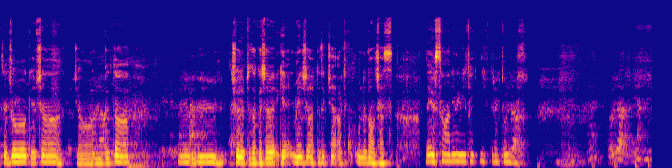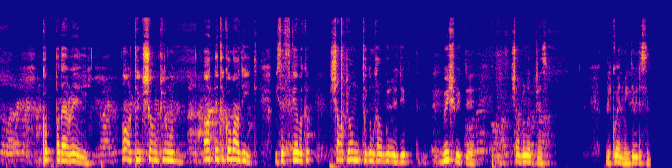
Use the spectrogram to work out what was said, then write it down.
Sen çok yaşa canım gıda. Şöyle yapacağız arkadaşlar. Menajı atladıkça artık bunu da alacağız. Efsanevi bir teknik direktörümüz. Copa del Rey. Artık şampiyon. Atletico Madrid. İstatistiklere bakıp şampiyon takım kaldı deyip bu iş büyüktü. Şampiyon yapacağız. Rico Elme gidebilirsin.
